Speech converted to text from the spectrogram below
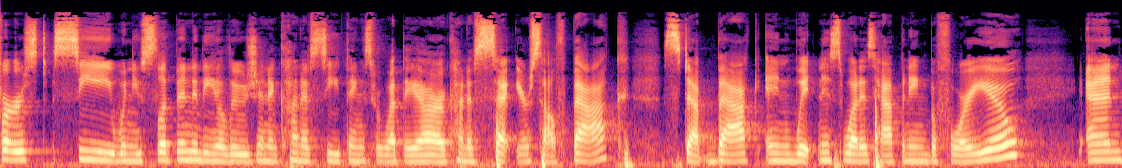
first see when you slip into the illusion and kind of see things for what they are, kind of set yourself back, step back and witness what is happening before you. And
